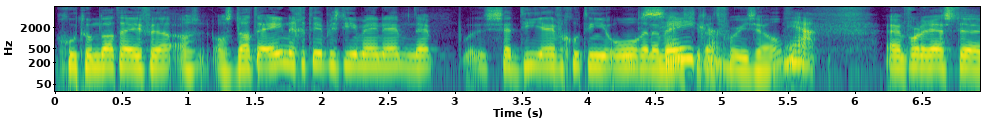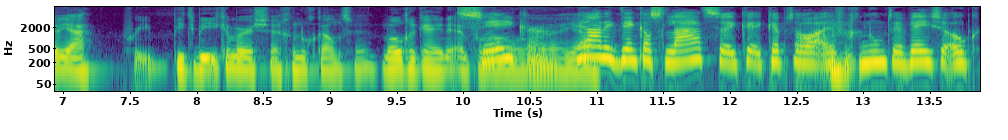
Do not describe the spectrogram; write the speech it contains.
Goed om dat even, als, als dat de enige tip is die je meeneemt, nee, zet die even goed in je oren en dan Zeker. weet je dat voor jezelf. Ja. En voor de rest, uh, ja, voor B2B e-commerce uh, genoeg kansen, mogelijkheden. En Zeker. Vooral, uh, ja. ja. en ik denk als laatste, ik, ik heb het al even genoemd, en wees ook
